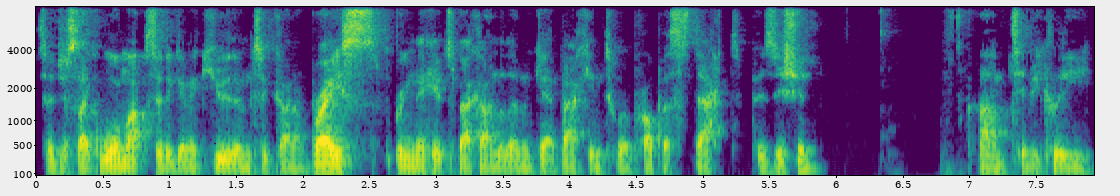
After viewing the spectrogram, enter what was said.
So just like warm ups that are going to cue them to kind of brace, bring their hips back under them, and get back into a proper stacked position. Um, typically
